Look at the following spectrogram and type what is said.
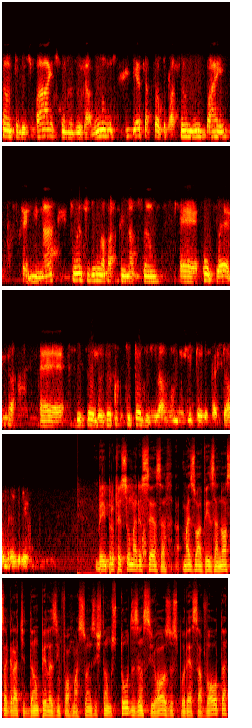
tanto dos pais como dos alunos, e essa preocupação não vai terminar antes de uma vacinação é, completa é, de, todos, de todos os alunos, de todo o pessoal brasileiro. Bem, professor Mário César, mais uma vez a nossa gratidão pelas informações. Estamos todos ansiosos por essa volta,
